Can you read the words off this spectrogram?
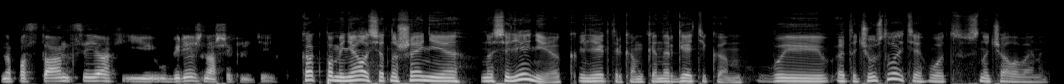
на подстанциях и уберечь наших людей. Как поменялось отношение населения к электрикам, к энергетикам? Вы это чувствуете вот с начала войны?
